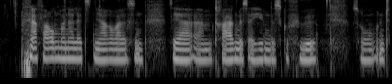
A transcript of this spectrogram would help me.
Erfahrung meiner letzten Jahre, war das ein sehr ähm, tragendes, erhebendes Gefühl. So und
